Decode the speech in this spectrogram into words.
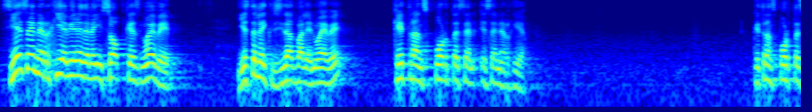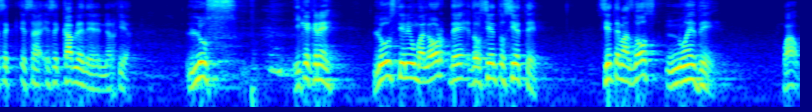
Si esa energía viene del Ein Sof, que es 9, y esta electricidad vale 9, ¿Qué transporta esa, energía? ¿Qué transporta ese, ese cable de energía? Luz. ¿Y qué cree? Luz tiene un valor de 207. 7 más 2, 9. Wow.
